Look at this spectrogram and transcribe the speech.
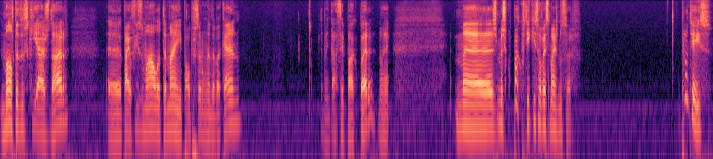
malta do ski a ajudar. Uh, pá, eu fiz uma aula também, pá, o professor um ganda bacano. Também está a ser pago para, não é? Mas, mas pá, curti que isso houvesse mais no surf. Pronto, e é isso.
